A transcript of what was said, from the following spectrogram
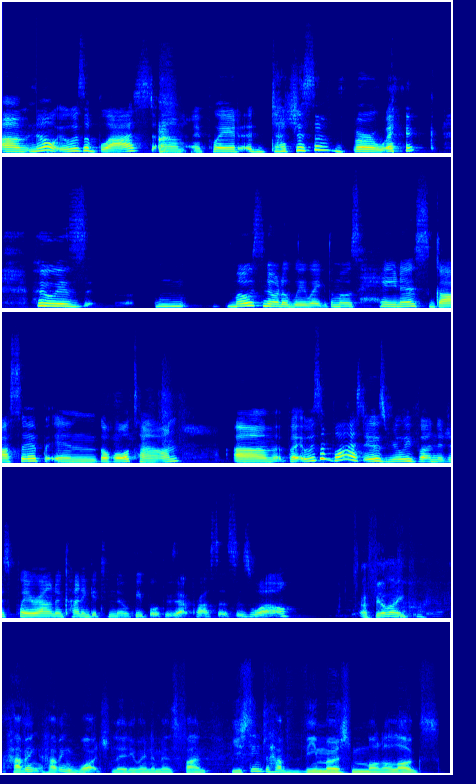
Um, no, it was a blast. Um, I played a Duchess of Berwick, who is m- most notably like the most heinous gossip in the whole town. Um, but it was a blast. It was really fun to just play around and kind of get to know people through that process as well. I feel like having having watched Lady Windermere's fan, you seem to have the most monologues.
